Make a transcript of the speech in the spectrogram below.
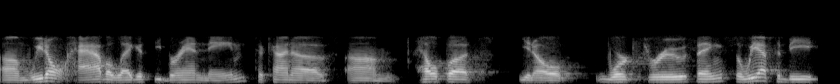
Um, we don't have a legacy brand name to kind of um, help us, you know, work through things. So we have to be.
